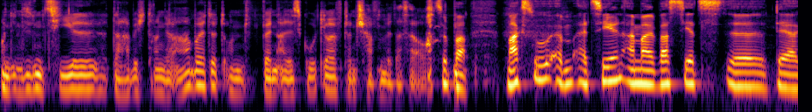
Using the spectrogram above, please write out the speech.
Und in diesem Ziel, da habe ich dran gearbeitet und wenn alles gut läuft, dann schaffen wir das auch. Super. Magst du ähm, erzählen einmal, was jetzt äh, der,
